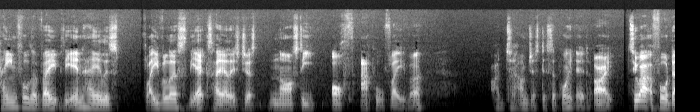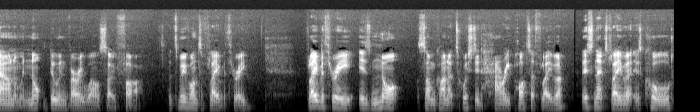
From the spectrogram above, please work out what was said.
painful to vape. The inhale is flavourless. The exhale is just nasty off apple flavour. I'm just disappointed. Alright, two out of four down, and we're not doing very well so far. Let's move on to flavour three. Flavour three is not some kind of twisted Harry Potter flavour. This next flavour is called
